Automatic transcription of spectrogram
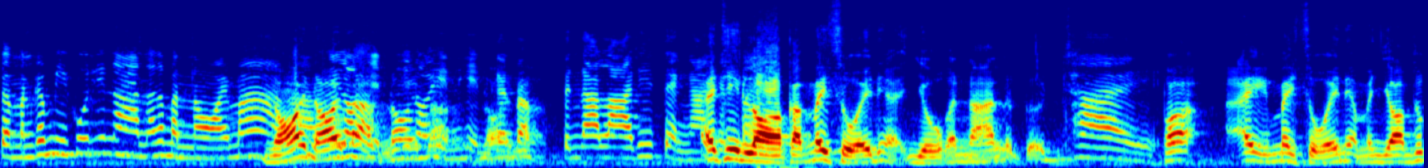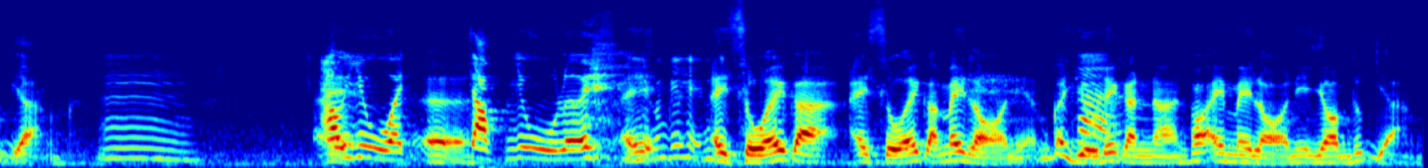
แต่มันก็มีคู่ที่นานนะแต่มันน้อยมากน้อยน้อยที่เรามากเห็นน้อยที่เรามากเห็นเห็นน้อยกันแบบมาก เป็นดาราที่แต่งงานไอ้ที่กันหลอกกับไม่สวยเนี่ย อยู่กันนานเหลือเกิน ใช่ เพราะไอ้ไม่สวยเนี่ยมันยอมทุกอย่าง อืมไอ้เอาอยู่อะเออ จับอยู่เลยไอ้เมื่อกี้เห็น ไอ้สวยกับไอ้สวยกับไม่หล่อเนี่ยมันก็อยู่ค่ะ ด้วยกันนาน เพราะไอ้ไม่หล่อนี่ยอมทุกอย่างอืม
